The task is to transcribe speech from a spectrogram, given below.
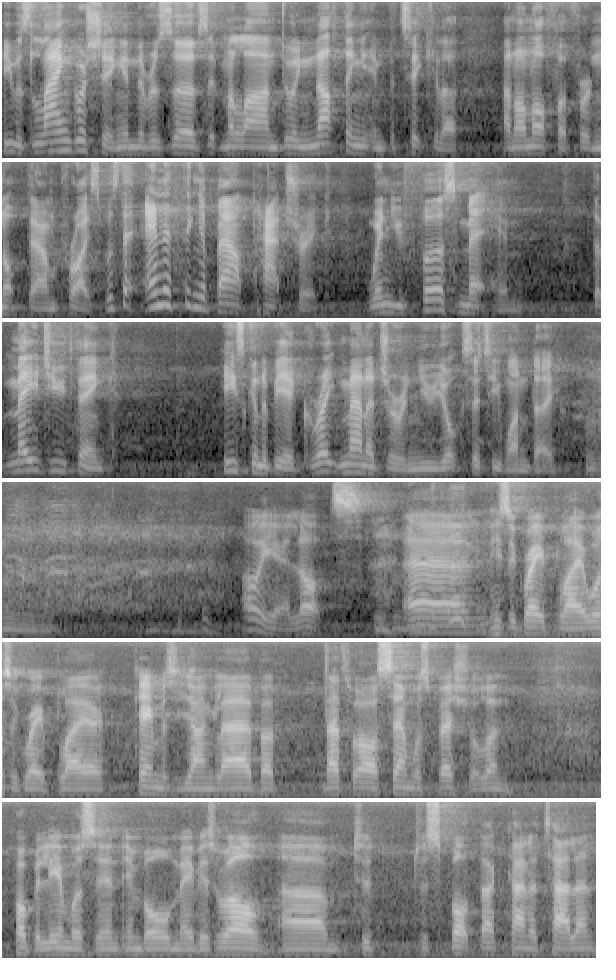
he was languishing in the reserves at Milan, doing nothing in particular, and on offer for a knockdown price. Was there anything about Patrick when you first met him that made you think he's going to be a great manager in New York City one day? Mm-hmm. Oh yeah, lots. um, he's a great player. Was a great player. Came as a young lad, but that's where Arsene was special, and probably Liam was in, involved maybe as well um, to to spot that kind of talent.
